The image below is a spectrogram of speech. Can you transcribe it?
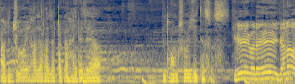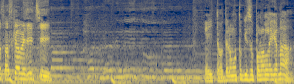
আর জুয়ায় হাজার হাজার টাকা হাইরে যায় ধ্বংস হয়ে যেতেছস। কিরে এবারে জানোস আজকে আমি জিতছি। এই তোদের মতো কিছু পড়ার লাগে না?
